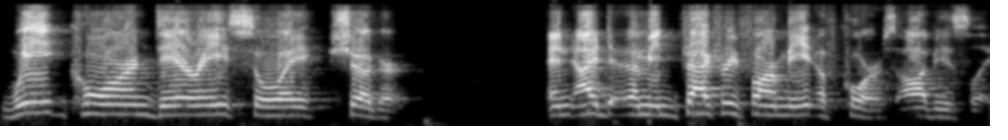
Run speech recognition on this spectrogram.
Wheat, corn, dairy, soy, sugar. And I, I mean, factory farm meat, of course, obviously.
